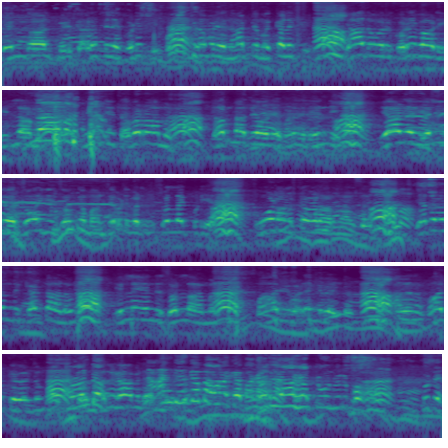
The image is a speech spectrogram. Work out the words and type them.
செங்கோல் பிடி கரத்திலே கொடுத்து நம்முடைய நாட்டு மக்களுக்கு யாது ஒரு குறைபாடு இல்லாமல் நீதி தவறாமல் தர்ம மனதில் எண்ணி ஏழை எளியோர் சோகி சொங்கமான் செவிடுபடி சொல்லக்கூடிய ஊனமற்றவர்களாக இருந்தாலும் சரி எதை வந்து கேட்டாலும் இல்லை என்று சொல்லாமல் மாறி வழங்க வேண்டும் அதனை பார்க்க வேண்டும். நாங்க இருக்கப்பா விருப்பம் கூட்டு.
